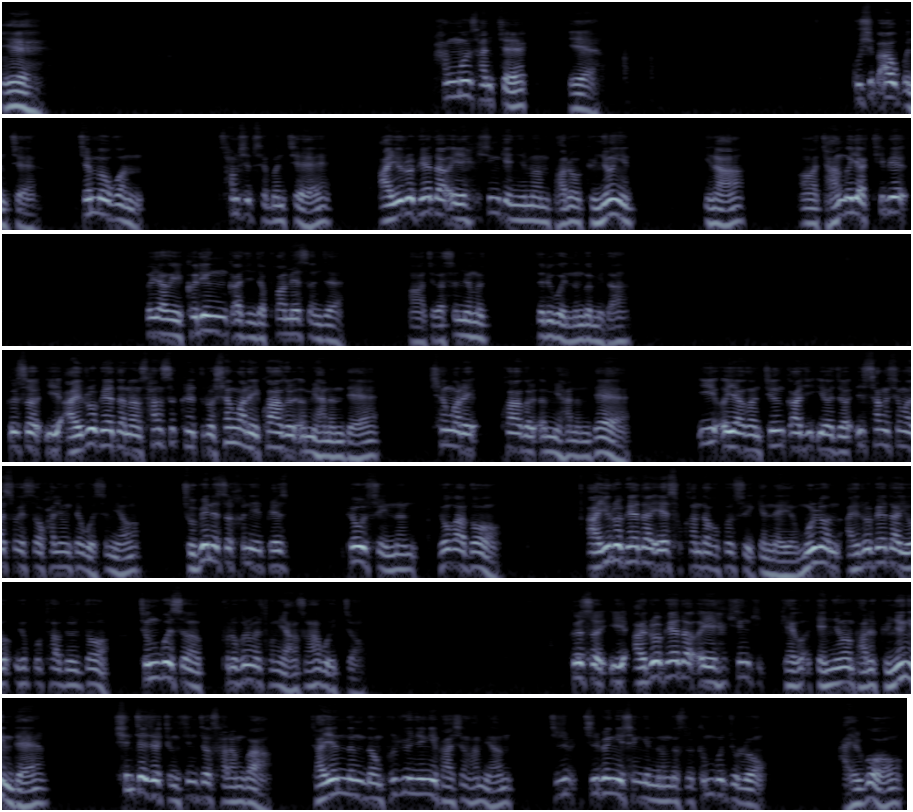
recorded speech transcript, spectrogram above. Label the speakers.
Speaker 1: 예. 학문 산책, 예. 99번째. 제목은 33번째. 아유르베다의 핵심 개념은 바로 균형이나 어, 장의학 티베 의학의 그림까지 이제 포함해서 이제 어, 제가 설명을 드리고 있는 겁니다. 그래서 이 아유르베다는 산스크리트로 생활의 과학을 의미하는데 생활의 과학을 의미하는데 이 의학은 지금까지 이어져 일상생활 속에서 활용되고 있으며 주변에서 흔히 배, 배울 수 있는 요가도 아유르베다에 속한다고 볼 수 있겠네요. 물론 아유르베다 요- 요법사들도 정부에서 프로그램을 통해 양성하고 있죠. 그래서 이 아유르베다의 핵심 개념은 바로 균형인데 신체적, 정신적 사람과 자연 등 불균형이 발생하면 질- 질병이 생긴다는 것을 근본적으로 알고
